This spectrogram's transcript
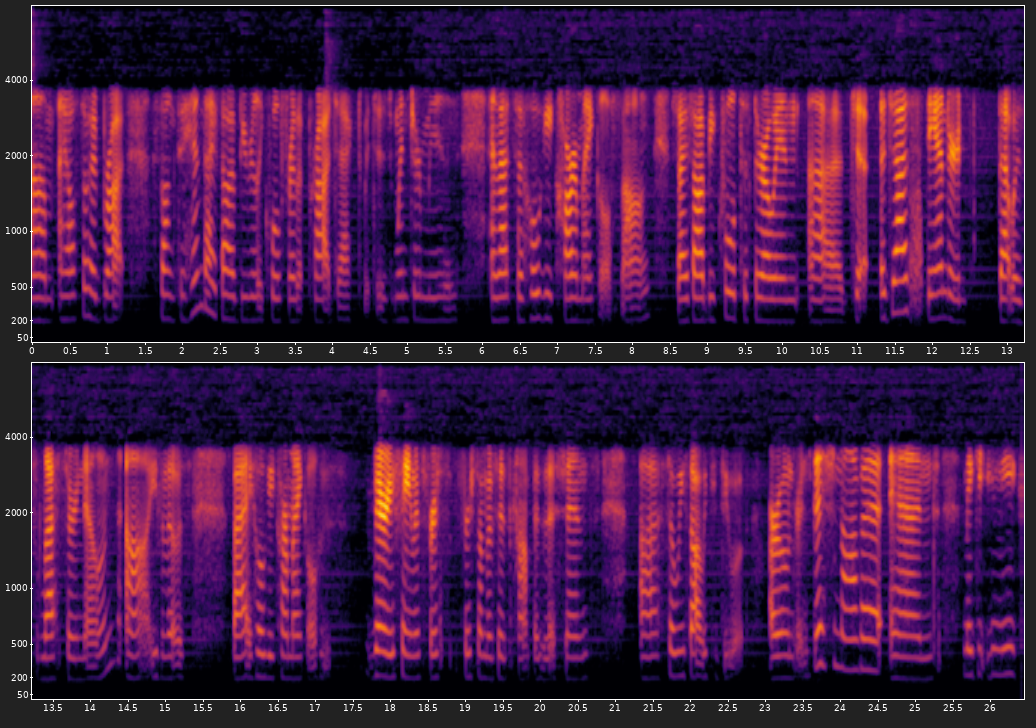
Um, I also had brought a song to him that I thought would be really cool for the project, which is Winter Moon, and that's a Hoagy Carmichael song. So I thought it'd be cool to throw in uh, a jazz standard that was lesser known, uh, even though it was by Hoagy Carmichael, who's very famous for for some of his compositions. Uh, so we thought we could do our own rendition of it and make it unique,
